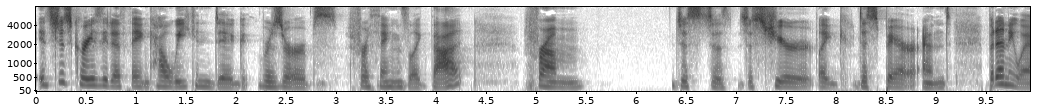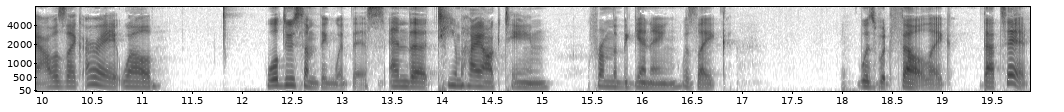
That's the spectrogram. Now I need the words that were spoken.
it's just crazy to think how we can dig reserves for things like that from just just, just sheer like despair and but anyway i was like all right well we'll do something with this and the team high octane from the beginning was like was what felt like that's it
